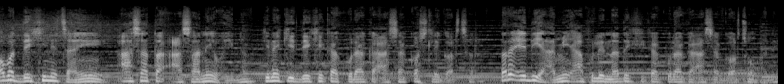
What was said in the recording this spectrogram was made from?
अब देखिने चाहिँ आशा त आशा नै होइन किनकि देखेका कुराका आशा कसले गर्छ तर यदि हामी आफूले नदेखेका कुराका आशा गर्छौँ भने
